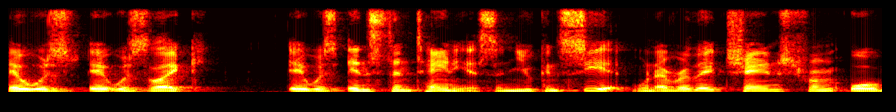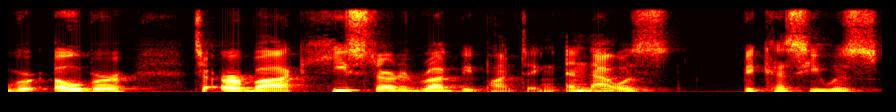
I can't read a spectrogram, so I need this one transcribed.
It was it was like it was instantaneous, and you can see it whenever they changed from Ober, Ober to Urbach. He started rugby punting, and that was because he was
